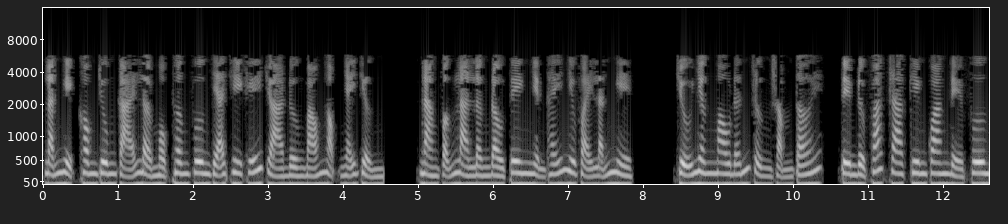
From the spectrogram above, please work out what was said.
lãnh nghiệt không dung cãi lời một thân vương giả chi khí dọa đường Bảo Ngọc nhảy dựng. Nàng vẫn là lần đầu tiên nhìn thấy như vậy lãnh nghiệt. Chủ nhân mau đến rừng rậm tới, tìm được phát ra kim quan địa phương,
